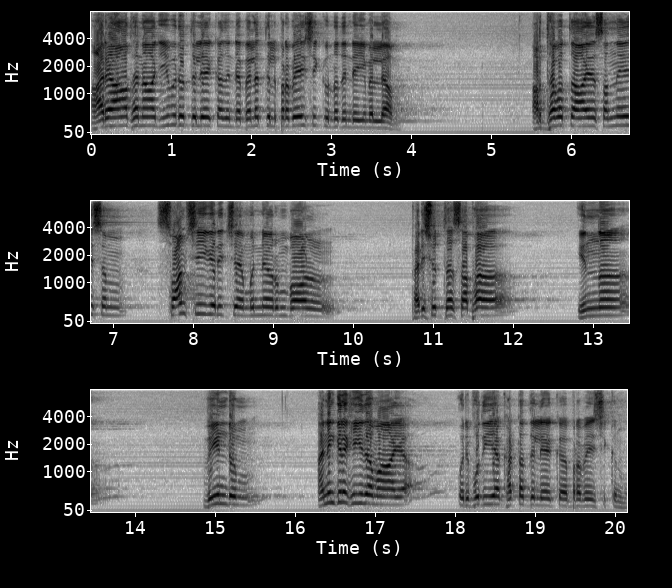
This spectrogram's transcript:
ആരാധനാ ജീവിതത്തിലേക്ക് അതിന്റെ ബലത്തിൽ പ്രവേശിക്കുന്നതിന്റെയും എല്ലാം അർത്ഥവത്തായ സന്ദേശം സ്വാംശീകരിച്ച് മുന്നേറുമ്പോൾ പരിശുദ്ധ സഭ ഇന്ന് വീണ്ടും അനുഗ്രഹീതമായ ഒരു പുതിയ ഘട്ടത്തിലേക്ക് പ്രവേശിക്കുന്നു.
